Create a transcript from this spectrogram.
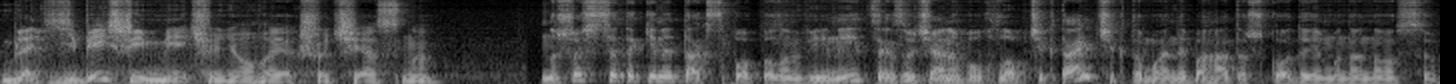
Блять, їбейший меч у нього, якщо чесно. Ну, що ж все таки не так з попелом війни. Це, звичайно, був хлопчик-танчик, тому я небагато шкоди йому наносив.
